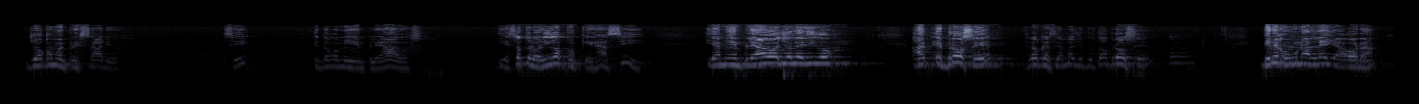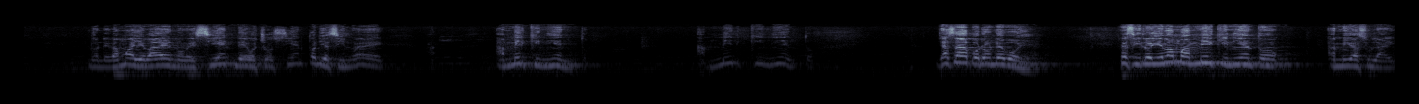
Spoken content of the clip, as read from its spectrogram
Yo como empresario, ¿sí? Yo tengo mis empleados. Y eso te lo digo porque es así. Y a mi empleado yo le digo, el Brose, creo que se llama el diputado Brose, viene con una ley ahora donde vamos a llevar de, 900, de 819 a 1500. A 1500. Ya sabe por dónde voy. Entonces, si lo llevamos a 1500, amiga Zulay,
